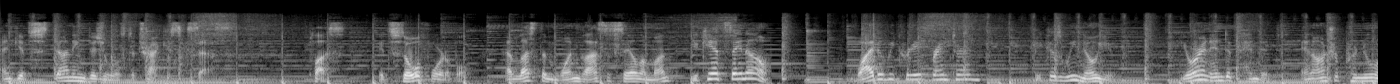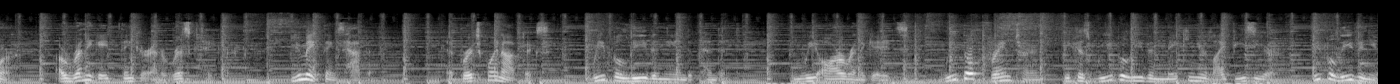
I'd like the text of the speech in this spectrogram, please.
and gives stunning visuals to track your success. Plus, it's so affordable. At less than one glass of sale a month, you can't say no. Why did we create FrameTurn? Because we know you. You're an independent, an entrepreneur, a renegade thinker, and a risk taker. You make things happen. At Bridgepoint Optics, we believe in the independent, and we are renegades. We built FrameTurn because we believe in making your life easier. We believe in you.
